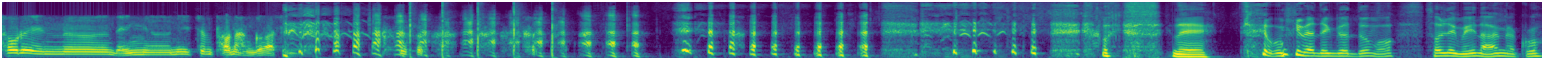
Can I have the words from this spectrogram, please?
서울에 있는 냉면이 좀 더 나은 것 같습니다. 네. 옥류관 냉면도 뭐 서울냉면이 나은 것 같고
